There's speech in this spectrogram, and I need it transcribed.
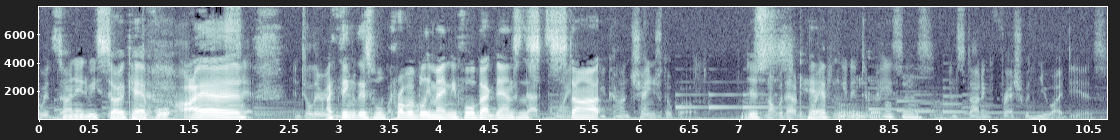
with So I need to be so careful. I, uh, until I think this will probably make me fall back down to the point, start. You can't change the world. Just Not without breaking it into pieces and starting fresh with new ideas.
